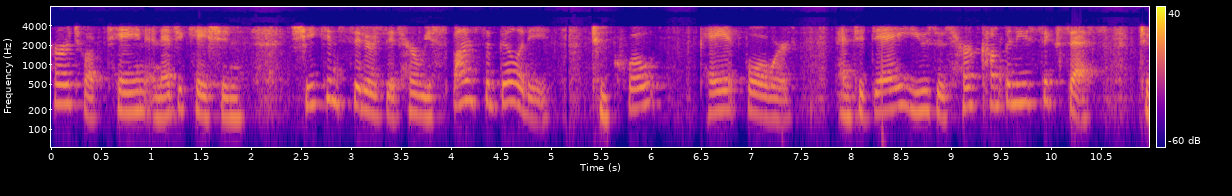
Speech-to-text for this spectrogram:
her to obtain an education, she considers it her responsibility to, quote, pay it forward, and today uses her company's success to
